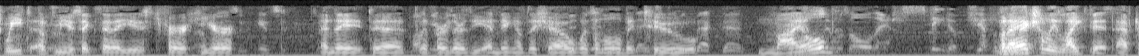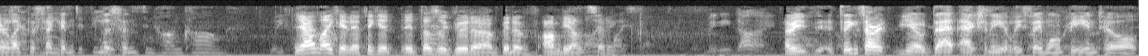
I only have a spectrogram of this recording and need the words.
suite of music that I used for here and the the the further the ending of the show was a little bit too mild, It was all that state of Jefferson. but I actually liked it after like the second listen. Us in Hong Kong. Yeah, I like it. I think it, it does a good uh, bit of ambiance setting. I mean, things aren't you know that actiony. At least they won't be until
